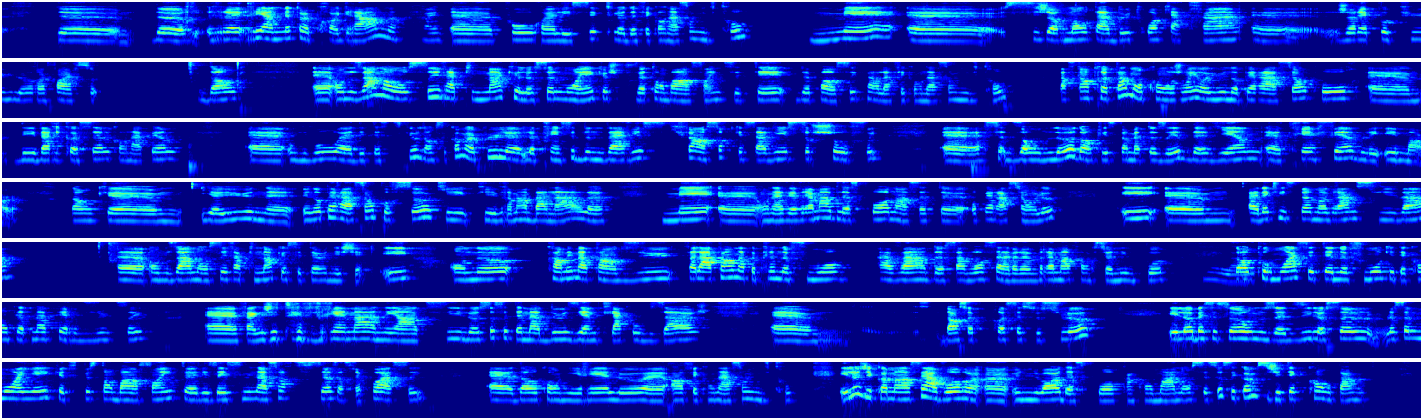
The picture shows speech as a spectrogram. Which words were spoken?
de, réadmettre un programme euh, pour euh, les cycles de fécondation in vitro. Mais euh, si je remonte à 2, 3, 4 ans, j'aurais pas pu refaire ça. Donc, on nous a annoncé rapidement que le seul moyen que je pouvais tomber enceinte, c'était de passer par la fécondation in vitro. Parce qu'entre-temps, mon conjoint a eu une opération pour des varicocèles qu'on appelle euh, au niveau euh, des testicules. Donc, c'est comme un peu le, principe d'une varice qui fait en sorte que ça vient surchauffer euh, cette zone-là. Donc, les spermatozoïdes deviennent très faibles et, meurent. Donc, il y a eu une, opération pour ça qui est, vraiment banale, mais on avait vraiment de l'espoir dans cette opération-là. Et avec les spermogrammes suivants, euh, on nous a annoncé rapidement que c'était un échec. Et on a quand même attendu, il fallait attendre à peu près neuf mois avant de savoir si ça avait vraiment fonctionné ou pas. Donc, pour moi, c'était neuf mois qui étaient complètement perdus, tu sais. Euh, fait que j'étais vraiment anéantie. Là. Ça, c'était ma deuxième claque au visage euh, dans ce processus-là. Et là, ben, c'est ça, on nous a dit le seul, le seul moyen que tu puisses tomber enceinte, les inséminations artificielles, ça serait pas assez. Euh, donc, on irait là, euh, en fécondation in vitro. Et là, j'ai commencé à avoir une lueur d'espoir quand on m'a annoncé ça. C'est comme si j'étais contente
